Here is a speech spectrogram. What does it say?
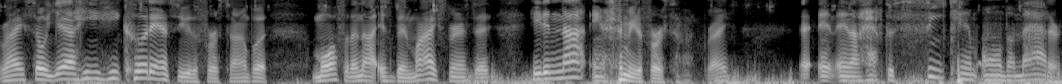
right so yeah he he could answer you the first time but more often than not it's been my experience that he did not answer me the first time right and, and I have to seek him on the matter.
